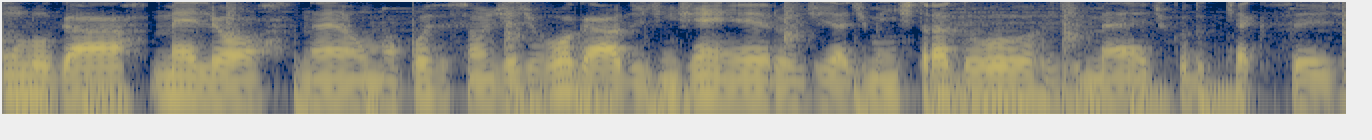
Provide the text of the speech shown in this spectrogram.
um lugar melhor, né? Uma posição de advogado, de engenheiro, de administrador, de médico, do que quer que seja.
